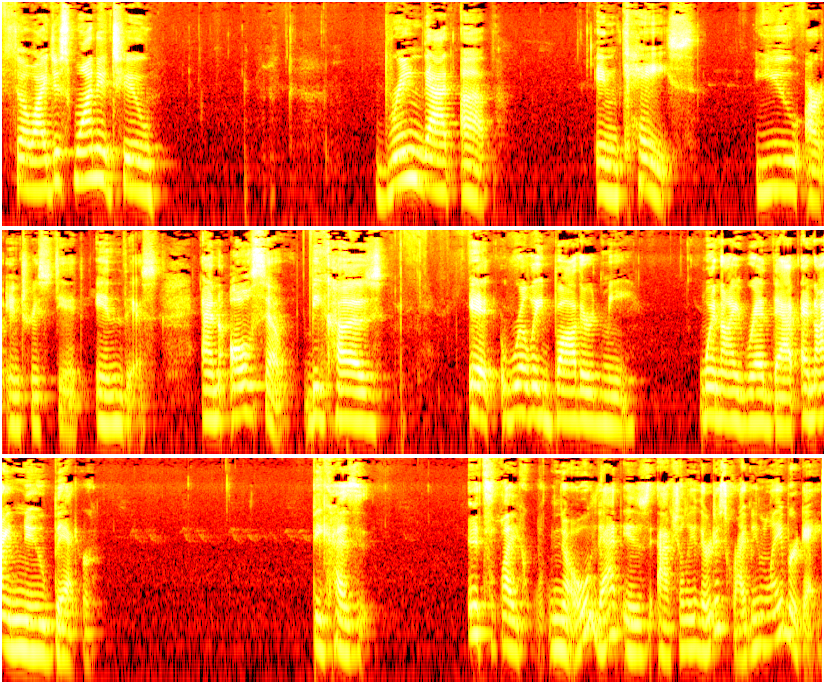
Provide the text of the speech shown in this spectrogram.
So I just wanted to bring that up in case you are interested in this. And also because it really bothered me when I read that and I knew better. Because it's like, no, that is actually, they're describing Labor Day.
